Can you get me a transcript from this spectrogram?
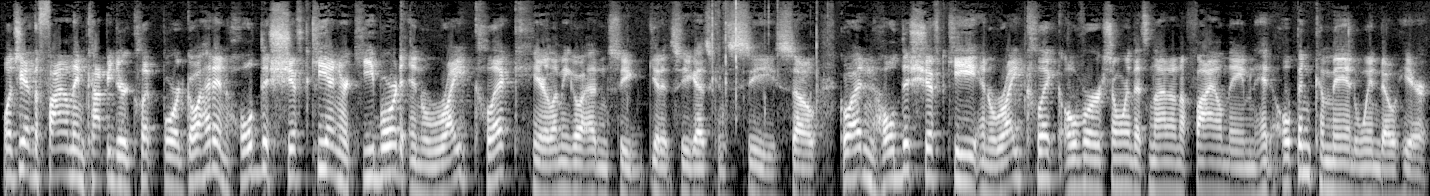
Once you have the file name copied to your clipboard, go ahead and hold the shift key on your keyboard and right click. Here, let me go ahead and see, get it so you guys can see. So go ahead and hold the shift key and right click over somewhere that's not on a file name and hit open command window here.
